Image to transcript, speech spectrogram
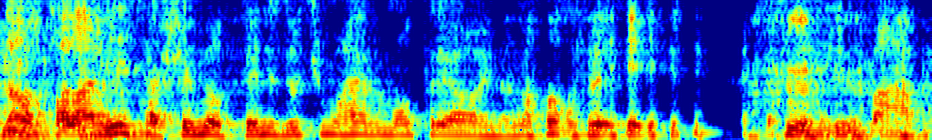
Não, no- falar nisso, achei meu tênis do último Heavy Montreal ainda. Não veio ele. De barro.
